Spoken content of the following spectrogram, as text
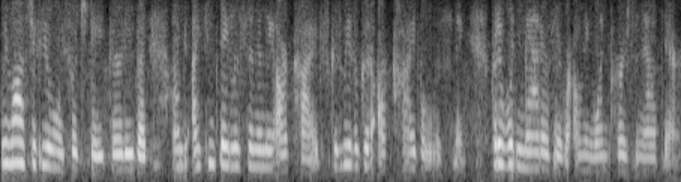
We lost a few when we switched to 8:30, but um, I think they listen in the archives because we have a good archival listening. But it wouldn't matter if there were only one person out there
